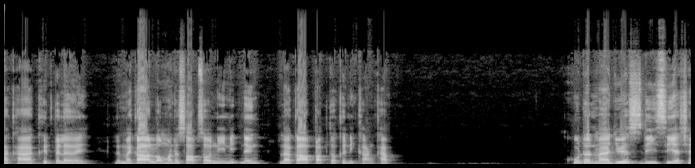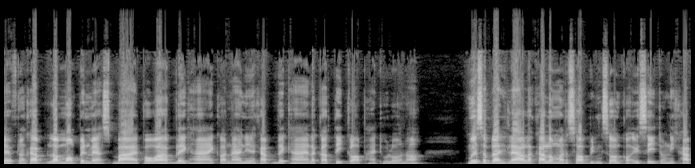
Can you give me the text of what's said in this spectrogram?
ราคาขึ้นไปเลย หรือไม่ก็ลงมาทดสอบโซนนี้นิดนึง แล้วก็ปรับตัวขึ้นอีกครั้งครับคู่ถัดมา USD CHF นะครับ เรามองเป็นแบบ buy เพราะว่า break high ก่อนหน้านี้นะครับ break high แล้วก็ตีกรอบ high to low เนาะ เมื่อสัปดาห์ที่แล้ว ราคาลงมาทดสอบ winning zone ของ S4 ตรงนี้ครับ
